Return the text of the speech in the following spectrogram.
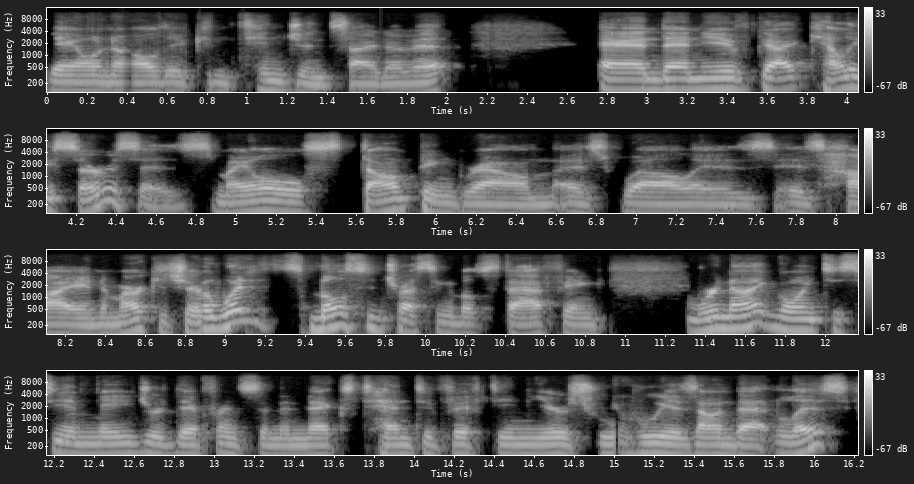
they own all the contingent side of it. And then you've got Kelly Services, my old stomping ground, as well as is high in the market share. But what's most interesting about staffing, we're not going to see a major difference in the next 10 to 15 years who, who is on that list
